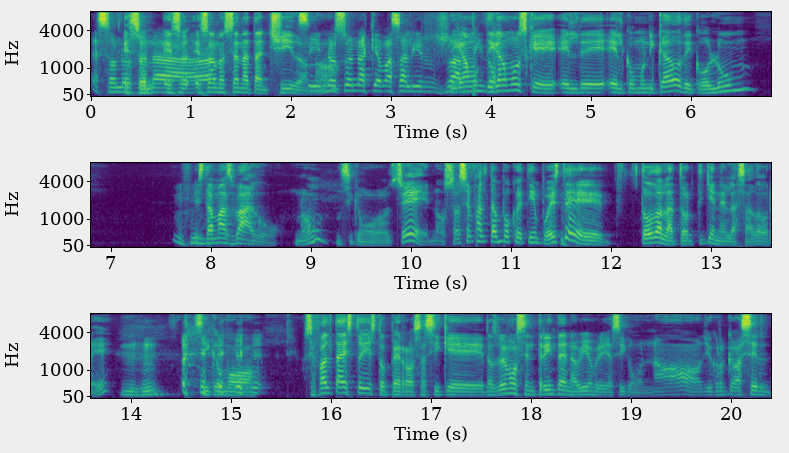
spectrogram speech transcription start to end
Eso no, suena... Eso, no suena tan chido, sí, ¿no? suena que va a salir rápido. Digamos, digamos que el, de, el comunicado de Gollum está más vago, ¿no? Así como, sí, nos hace falta un poco de tiempo. Este, toda la tortilla en el asador, ¿eh? Así como, hace falta esto y esto, perros. Así que nos vemos en 30 de noviembre. Y así como, no, yo creo que va a ser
